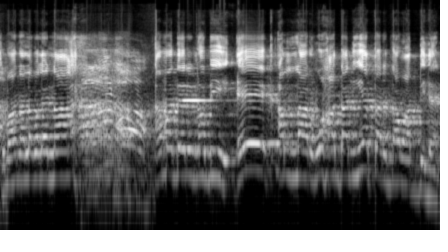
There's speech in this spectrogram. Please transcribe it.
সুবহানাল্লাহ। বলেন না। আমাদের নবী এক আল্লাহর ওয়াহাদানিয়তার দাওয়াত দিলেন।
